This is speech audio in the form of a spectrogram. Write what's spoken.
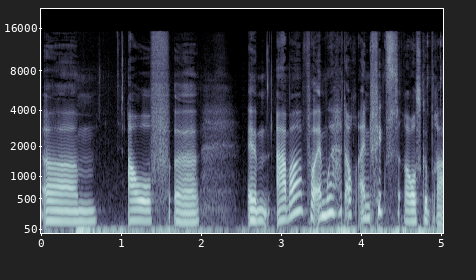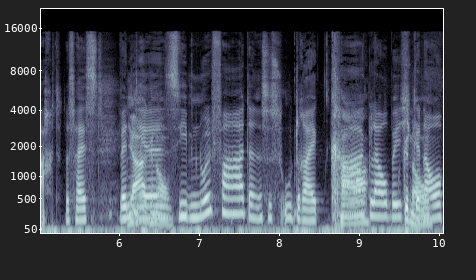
ähm, auf äh, ähm, aber VMware hat auch einen Fix rausgebracht. Das heißt, wenn ja, ihr genau. 7.0 fahrt, dann ist es U3K, glaube ich. Genau. genau.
